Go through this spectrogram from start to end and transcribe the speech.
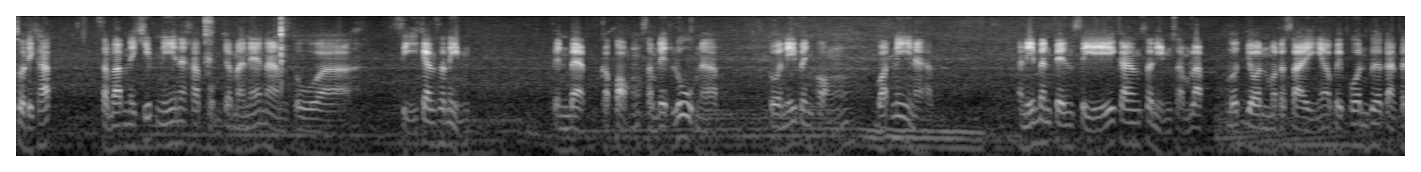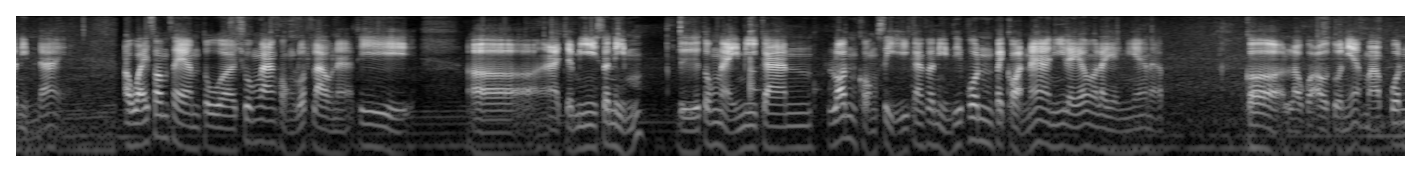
สวัสดีครับสำหรับในคลิปนี้นะครับ ผมจะมาแนะนำตัวสีกันสนิม เป็นแบบกระป๋องสำเร็จรูปนะครับ ตัวนี้เป็นของบอทนี่นะครับ อันนี้มันเป็นสีกันสนิมสำหรับรถยนต์มอเตอร์ไซค์อย่างเงี้ยเอาไปพ่นเพื่อกันสนิมได้ เอาไว้ซ่อมแซมตัวช่วงล่างของรถเรานะที่เอ่ออาจจะมีสนิม หรือตรงไหนมีการล่อนของสีกันสนิมที่พ่นไปก่อนหน้านี้แล้วอะไรอย่างเงี้ยนะครับ ก็เราก็เอาตัวนี้มาพ่น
